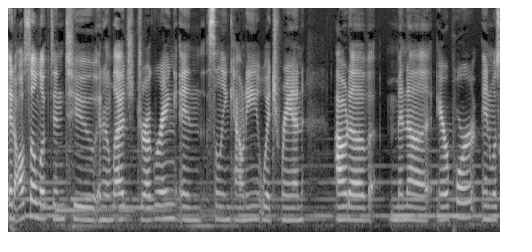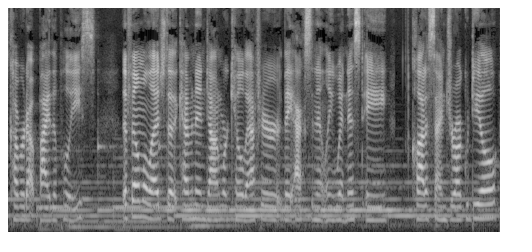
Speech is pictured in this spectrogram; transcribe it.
It also looked into an alleged drug ring in Saline County, which ran out of Mena Airport and was covered up by the police. The film alleged that Kevin and Don were killed after they accidentally witnessed a clandestine drug deal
